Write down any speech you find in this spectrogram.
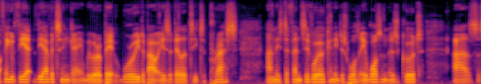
I think was the the Everton game. We were a bit worried about his ability to press and his defensive work, and he just was it wasn't as good as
